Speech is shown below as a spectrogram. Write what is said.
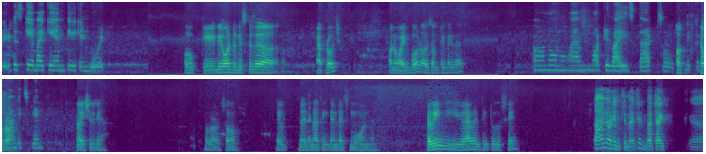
it is K by KMP, we can do it. okay do you want to discuss a approach on a whiteboard or something like that Uh, no, no, I have not revised that, so Okay, I no problem. can't explain. no issues yeah no problem so if there's nothing then let's move on then Praveen, you have anything to say I have not implemented, but I, uh,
